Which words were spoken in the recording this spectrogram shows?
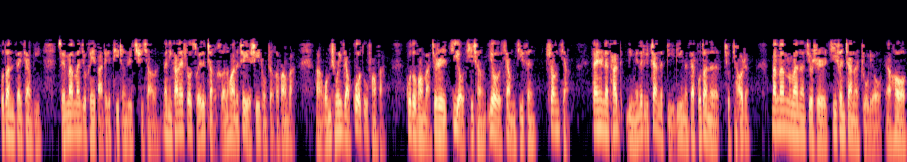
不断的在降低，所以慢慢就可以把这个提成值取消了。那你刚才说所谓的整合的话呢，这也是一种整合方法啊，我们称为叫过渡方法。过渡方法就是既有提成又有项目积分双奖，但是呢，它里面的这个占的比例呢在不断的就调整。慢慢慢慢呢，就是积分占了主流，然后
